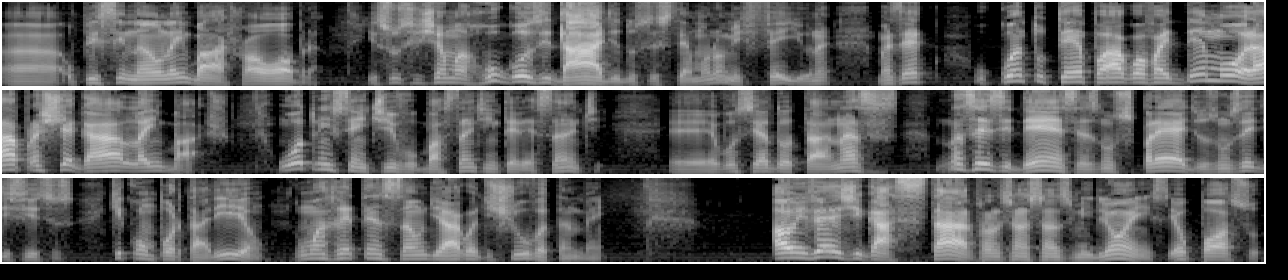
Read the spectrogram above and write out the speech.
uh, o piscinão lá embaixo, a obra. Isso se chama rugosidade do sistema. É um nome feio, né? Mas é o quanto tempo a água vai demorar para chegar lá embaixo. Um outro incentivo bastante interessante é você adotar nas, nas residências, nos prédios, nos edifícios que comportariam uma retenção de água de chuva também. Ao invés de gastar, para milhões, eu posso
